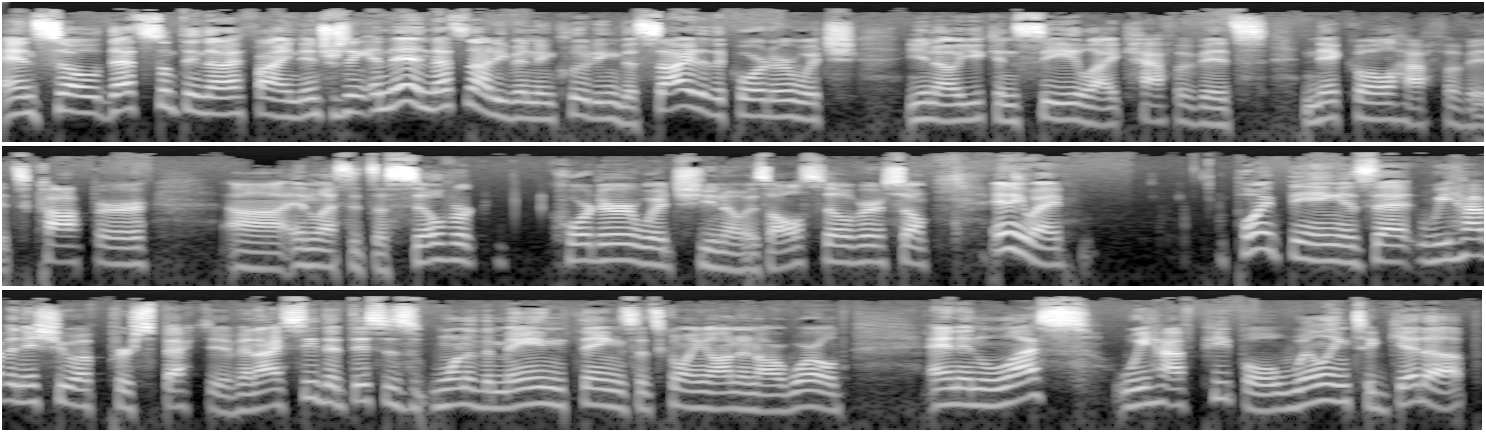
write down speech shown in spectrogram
And so that's something that I find interesting. And then that's not even including the side of the quarter, which, you know, you can see like half of it's nickel, half of it's copper, uh, unless it's a silver quarter, which, you know, is all silver. So anyway, point being is that we have an issue of perspective. And I see that this is one of the main things that's going on in our world. And unless we have people willing to get up,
